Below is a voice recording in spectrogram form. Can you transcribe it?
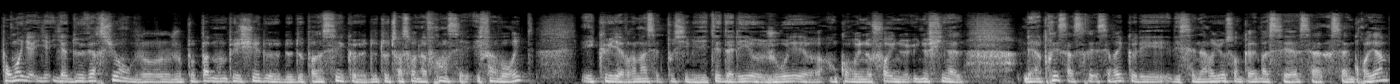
pour moi il y a, y a, deux versions. Je je peux pas m'empêcher de, de, de penser que de toute façon la France est, est favorite et qu'il y a vraiment cette possibilité d'aller euh, jouer euh, encore une fois une, une finale. Mais après ça serait c'est vrai que les, les scénarios sont quand même assez assez, incroyables.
